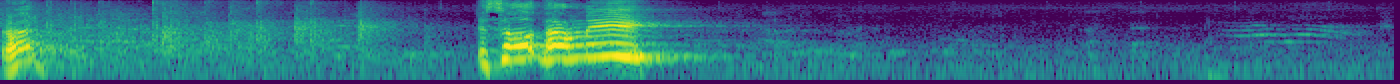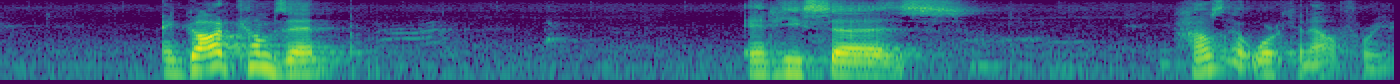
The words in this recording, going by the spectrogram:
Right? It's all about me. And God comes in and he says, How's that working out for you?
